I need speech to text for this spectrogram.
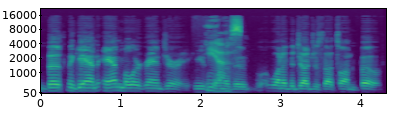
Both McGahn and Mueller grand jury. He's yes. one of the one of the judges that's on both.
